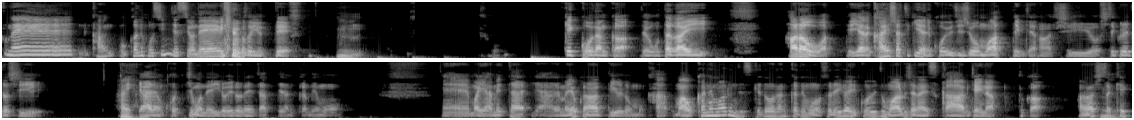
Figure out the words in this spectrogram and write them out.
とね、かんお金欲しいんですよね、みたいなことを言って、うん。結構なんか、でお互い腹を割って、いや、会社的にはね、こういう事情もあって、みたいな話をしてくれたし、はいはいい。や、でもこっちもね、いろいろね、だってなんかでも、えー、まあやめたい、いや、やめようかなっていうのもか、まあお金もあるんですけど、なんかでもそれ以外にこういうのもあるじゃないですか、みたいな、とか、話した結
